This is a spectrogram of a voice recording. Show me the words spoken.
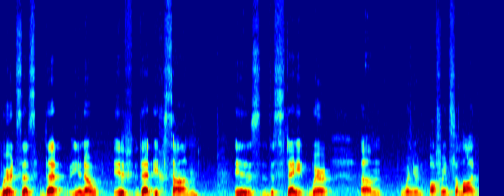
where it says that, you know, if that ihsan is the state where um, when you're offering salat,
